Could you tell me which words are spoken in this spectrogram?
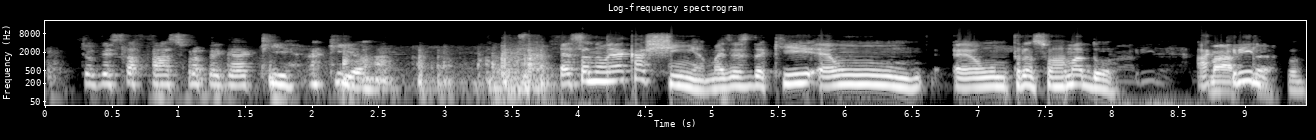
Deixa eu ver se tá fácil para pegar aqui. Aqui, ó. Essa não é a caixinha, mas esse daqui é um, é um transformador. Acrílico.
